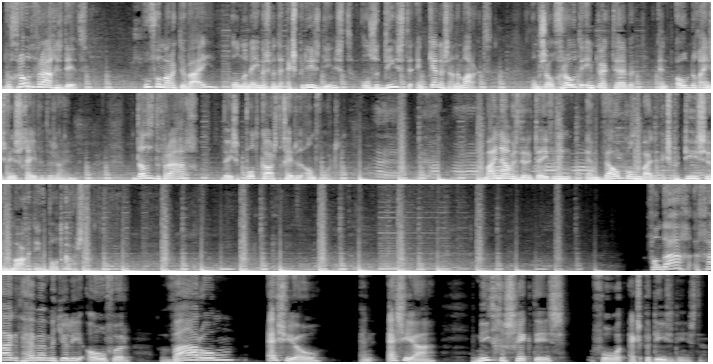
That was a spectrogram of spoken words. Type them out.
De grote vraag is dit. Hoe vermarkten wij, ondernemers met een expertisedienst, onze diensten en kennis aan de markt? Om zo grote impact te hebben en ook nog eens winstgevend te zijn. Dat is de vraag. Deze podcast geeft het antwoord. Mijn naam is Dirk Teveling en welkom bij de Expertise Marketing Podcast. Vandaag ga ik het hebben met jullie over waarom SEO en SEA niet geschikt is voor expertisediensten.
